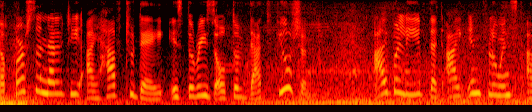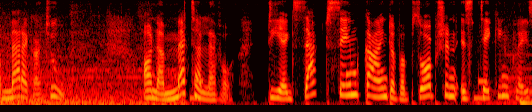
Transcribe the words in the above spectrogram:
The personality I have today is the result of that fusion. I believe that I influenced America too. On a meta level, the exact same kind of absorption is taking place.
